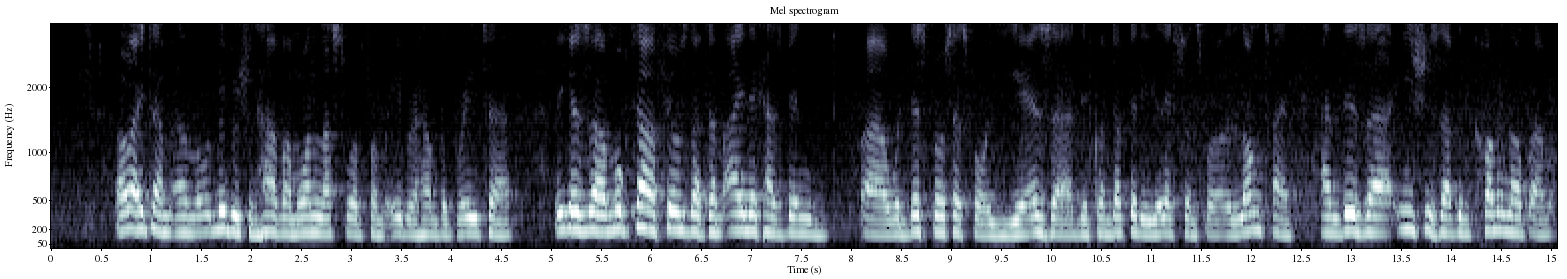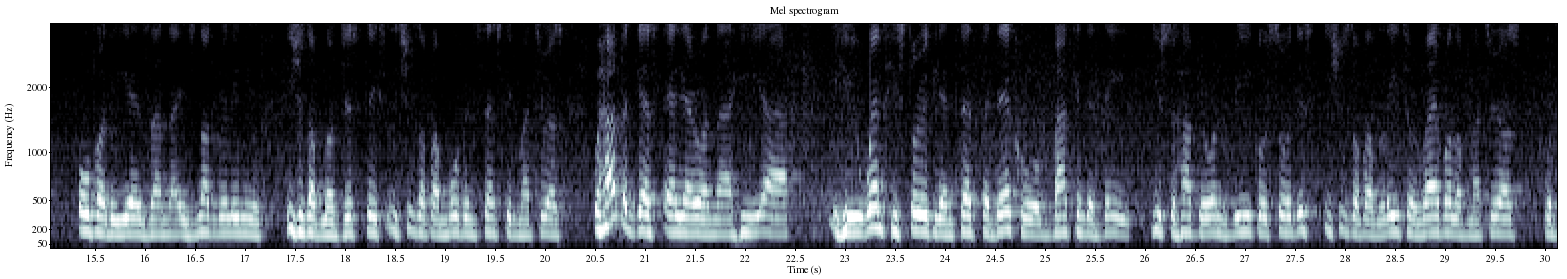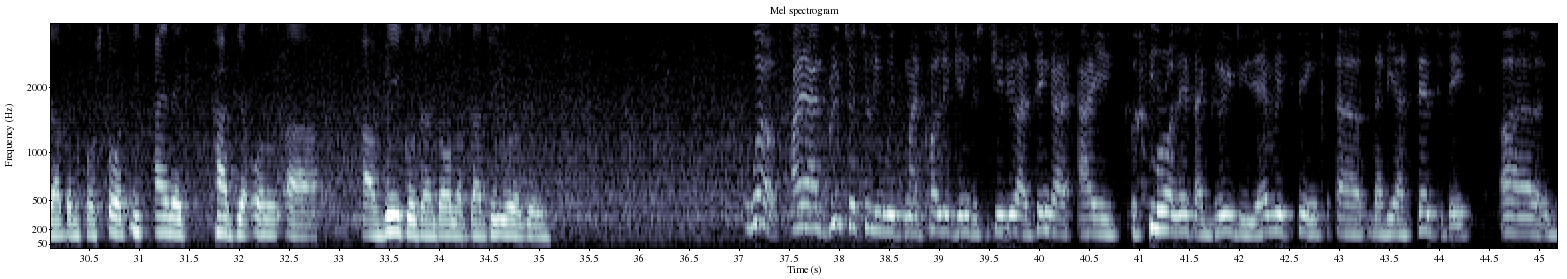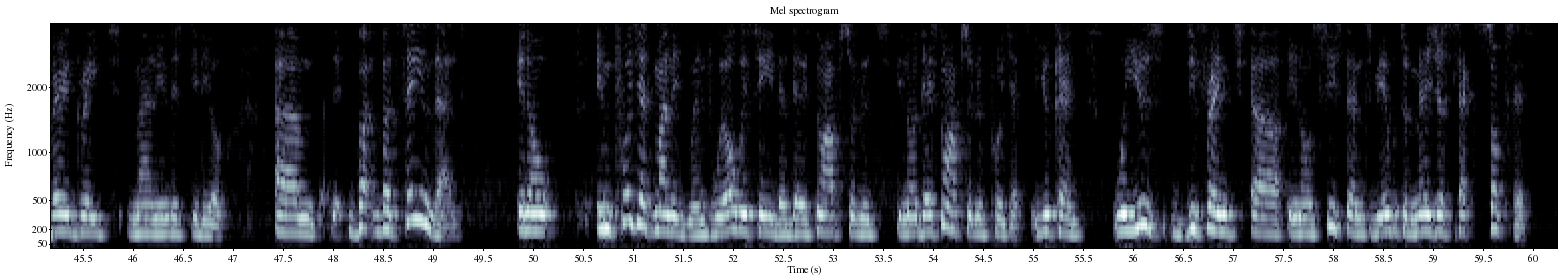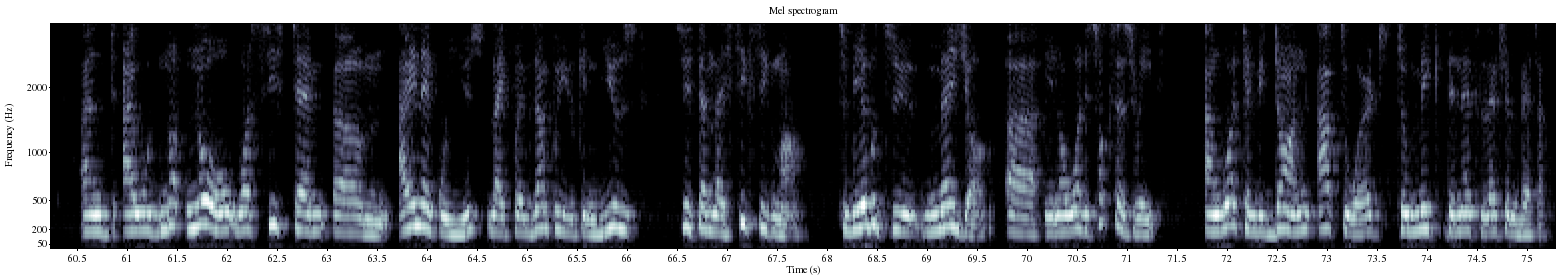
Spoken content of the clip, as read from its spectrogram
All right. Um, um, maybe we should have um, one last word from Abraham the Great, uh, because uh, Mukhtar feels that um, INEC has been uh, with this process for years. Uh, they've conducted elections for a long time, and these uh, issues have been coming up um, over the years, and uh, it's not really new. Issues of logistics, issues of uh, moving sensitive materials. We had a guest earlier on. Uh, he he went historically and said FEDECO back in the day used to have their own vehicles. So these issues of a late arrival of materials would have been forestalled if INEC had their own vehicles and all of that. Do you agree? Well, I agree totally with my colleague in the studio. I think I, I more or less agreed with everything uh, that he has said today a very great man in the studio. Um, but but saying that, you know, in project management, we always say that there is no absolute, you know, there's no absolute project. You can we use different, uh, you know, system to be able to measure sex success. And I would not know what system um, INEC will use. Like for example, you can use system like Six Sigma to be able to measure, uh, you know, what the success rate and what can be done afterwards to make the next election better.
